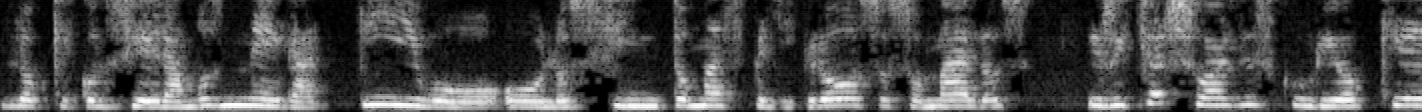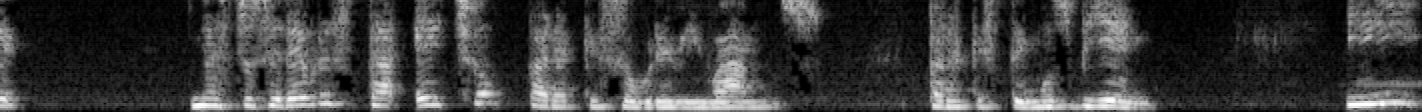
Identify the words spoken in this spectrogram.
lo que consideramos negativo o los síntomas peligrosos o malos. Y Richard Schwartz descubrió que nuestro cerebro está hecho para que sobrevivamos, para que estemos bien. Y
